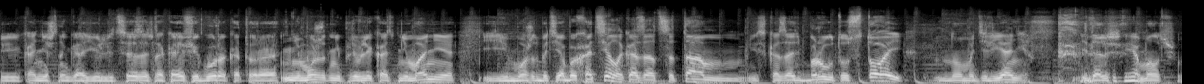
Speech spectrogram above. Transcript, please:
И, конечно, Гай Юлий Цезарь такая фигура, которая не может не привлекать внимания. И, может быть, я бы хотел оказаться там и сказать Бруту «Стой!», но Модельяне. И дальше я молчу.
